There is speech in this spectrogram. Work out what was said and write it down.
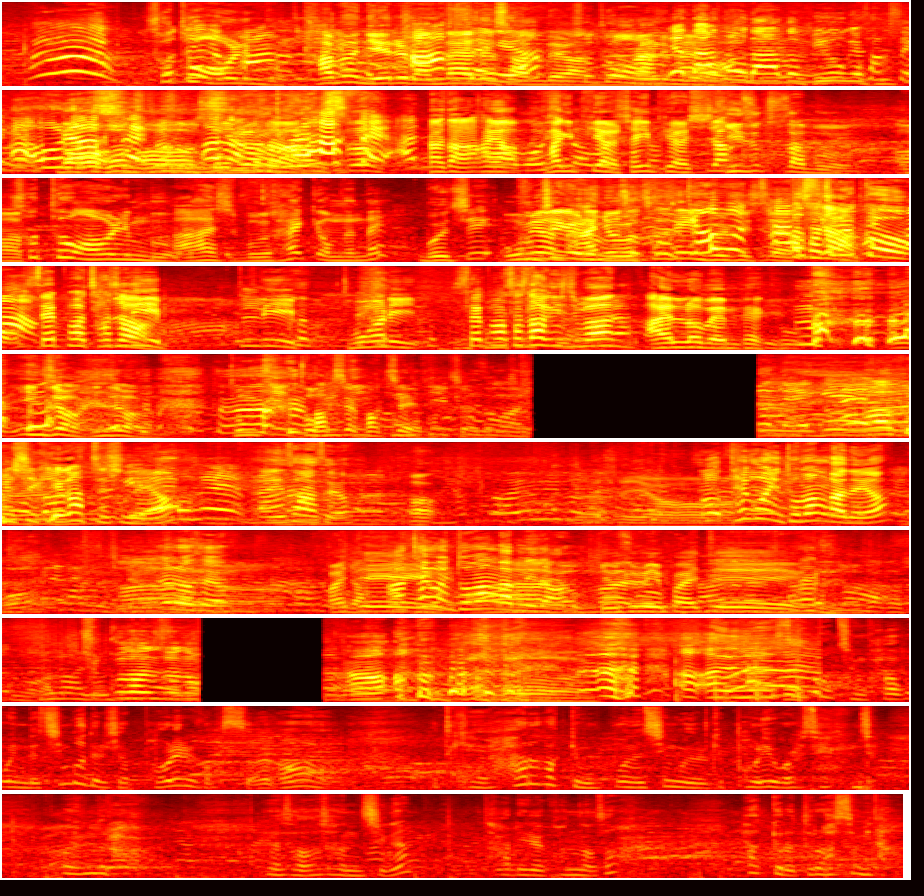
소통 어울린다. 가면 얘를 만나야 돼서 안 돼요. 소통 야 어울린다. 나도 나도 미국에 학생이야 아 우리 학생. 우리 학생. 나 하야 자기 PR 자기 PR 시작. 기숙사부. 어, 소통 어울림부. 아씨 뭐 할 게 없는데? 뭐지? 오면 안효석 뭐? 선생님 볼 수 있어요. 찾아. 세파 찾아. 클립 클립 동아리 세파 차작이지만 I love 엠팩. 인정 인정. 동기 동기 박제. 아 글씨 개 같으시네요 아, 인사하세요 안녕하세요. 어 태군이 도망가네요 일로 오세요 파이팅. 아 태군이 도망갑니다 김수민 파이팅. 축구 선수는 아, 아, 안녕하세요. 지금 가고 있는데 친구들이 제가 버리러 갔어요. 어떻게 하루밖에 못 보는 친구들 이렇게 버리고 갈 수 있는지 아, 힘들어. 그래서 저는 지금 다리를 건너서 학교로 들어왔습니다.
